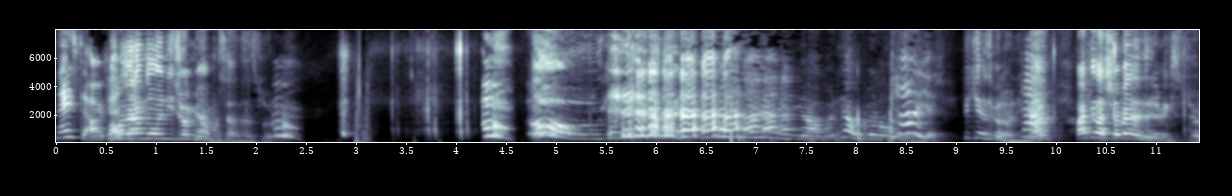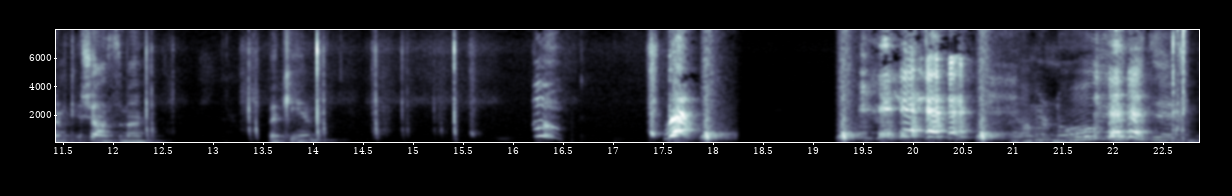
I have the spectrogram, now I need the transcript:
Neyse Ama arkadaşlar. ben de oynayacağım Yağmur senden sonra. Oo, ben Yağmur. Yağmur ben oynayayım. Hayır. Bir kere de ben oynayayım ya. Arkadaşlar ben de denemek istiyorum şansımı. Bakayım. Yağmur ne oluyor dedim.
